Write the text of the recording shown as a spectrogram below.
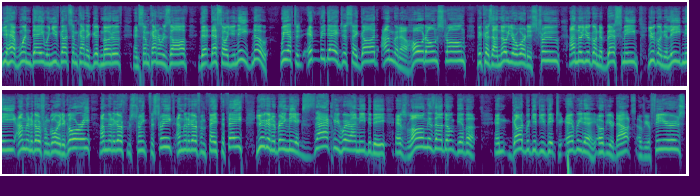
you have one day when you've got some kind of good motive and some kind of resolve that that's all you need. No, we have to every day just say, God, I'm going to hold on strong because I know your word is true. I know you're going to bless me. You're going to lead me. I'm going to go from glory to glory. I'm going to go from strength to strength. I'm going to go from faith to faith. You're going to bring me exactly where I need to be as long as I don't give up. And God will give you victory every day over your doubts, over your fears,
